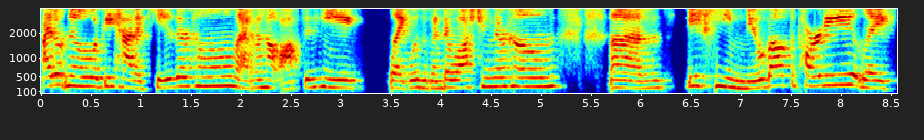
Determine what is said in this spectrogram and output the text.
I don't know if he had a key to their home. I don't know how often he like was window washing their home. Um, if he knew about the party, like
